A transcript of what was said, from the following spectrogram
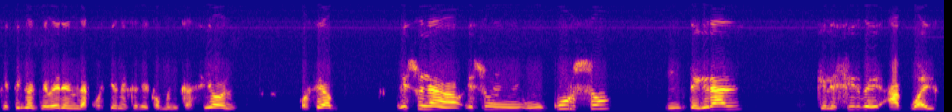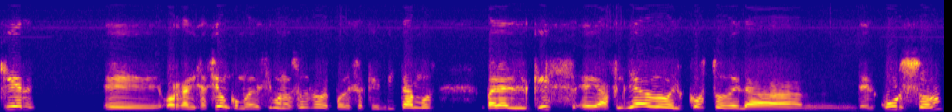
que tengan que ver en las cuestiones de comunicación. O sea, es, una, es un, curso integral que le sirve a cualquier eh, organización, como decimos nosotros, por eso es que invitamos, para el que es eh, afiliado el costo de la, del curso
